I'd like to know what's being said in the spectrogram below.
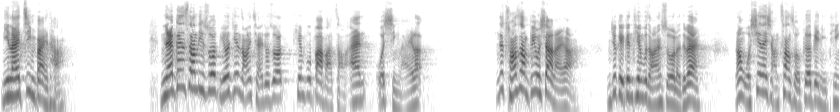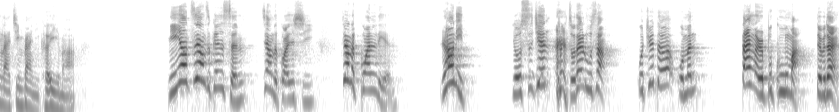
你来敬拜他。你来跟上帝说，比如今天早上起来就说：“天父爸爸早安，我醒来了。”你在床上不用下来啊，你就可以跟天父早安说了，对不对？然后我现在想唱首歌给你听，来敬拜你，可以吗？你要这样子跟神这样的关系，这样的关联，然后你有时间 走在路上，我觉得我们单而不孤嘛，对不对？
